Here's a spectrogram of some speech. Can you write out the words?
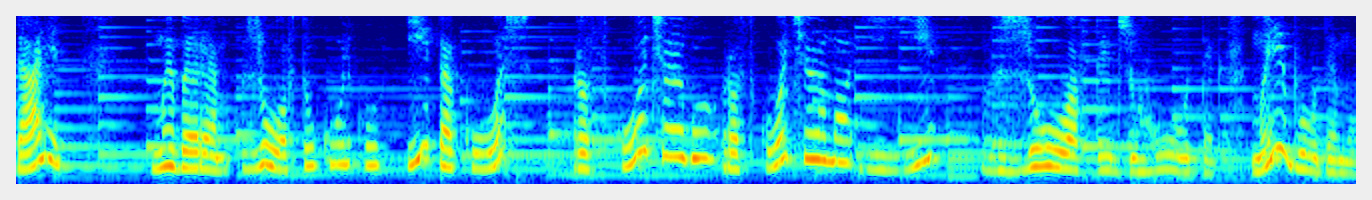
Далі ми беремо жовту кульку і також розкочуємо, розкочуємо її в жовтий джгутик. Ми будемо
